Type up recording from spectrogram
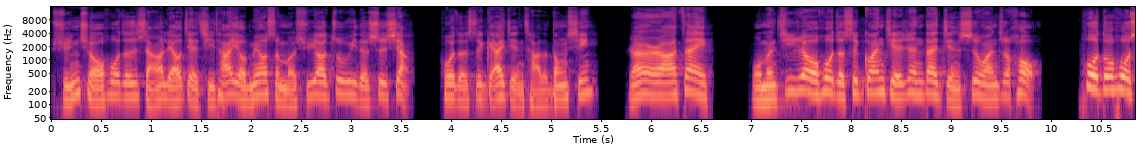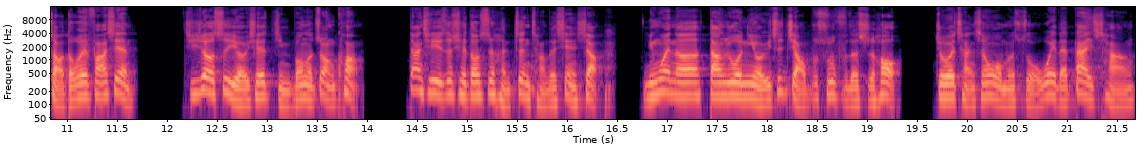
寻求或者是想要了解其他有没有什么需要注意的事项，或者是该检查的东西。然而啊，在我们肌肉或者是关节韧带检视完之后，或多或少都会发现。肌肉是有一些紧绷的状况，但其实这些都是很正常的现象。因为呢，当如果你有一只脚不舒服的时候，就会产生我们所谓的代偿，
